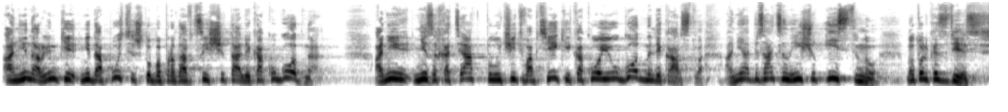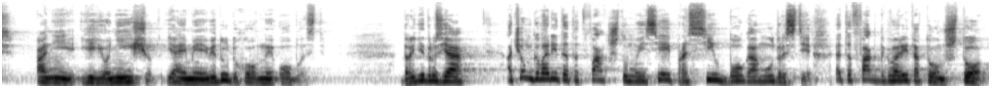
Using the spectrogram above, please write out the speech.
Они на рынке не допустят, чтобы продавцы считали как угодно. Они не захотят получить в аптеке какое угодно лекарство. Они обязательно ищут истину, но только здесь они ее не ищут. Я имею в виду духовную область. Дорогие друзья, о чем говорит этот факт, что Моисей просил Бога о мудрости? Этот факт говорит о том, что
